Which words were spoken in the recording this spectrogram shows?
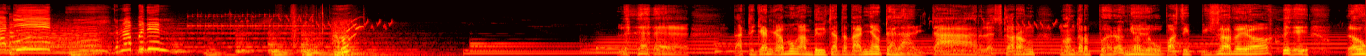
Adit. Kenapa, Den? Tadi kan kamu ngambil catatannya udah lancar. Lah sekarang ngantar barangnya ya pasti bisa tuh ya. Lah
